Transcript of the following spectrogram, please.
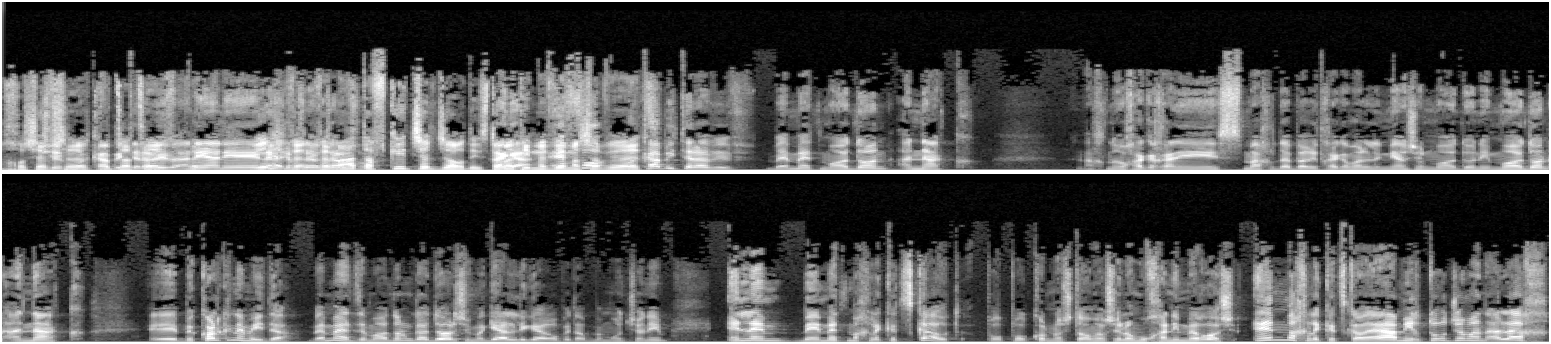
חושב שקבוצה צריך... אני זה יותר ומה התפקיד של ג'ורדי? זאת אומרת, אם מביאים עכשיו יועץ. מכבי תל אביב, באמת, מועדון ענק. אנחנו, אחר כך אני אשמח לדבר איתך גם על עניין של מועדונים. מועדון ענק. אה, בכל קנה מידה, באמת, זה מועדון גדול שמגיע לליגה האירופית הרבה מאוד שנים, אין להם באמת מחלקת סקאוט. אפרופו כל מה שאתה אומר שלא מוכנים מראש, אין מחלקת סקאוט. היה אמיר תורג'מן, הלך,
